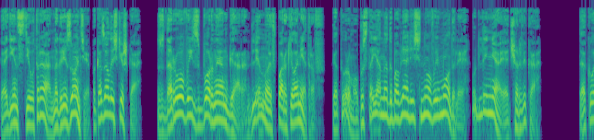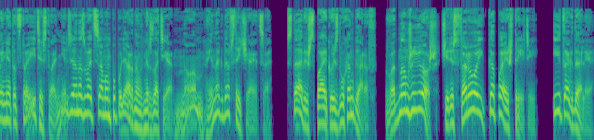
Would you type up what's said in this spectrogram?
К одиннадцати утра на горизонте показалась кишка. Здоровый сборный ангар, длиной в пару километров, к которому постоянно добавлялись новые модули, удлиняя червяка. Такой метод строительства нельзя назвать самым популярным в мерзлоте, но иногда встречается. Ставишь спайку из двух ангаров. В одном живешь, через второй копаешь третий. И так далее.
